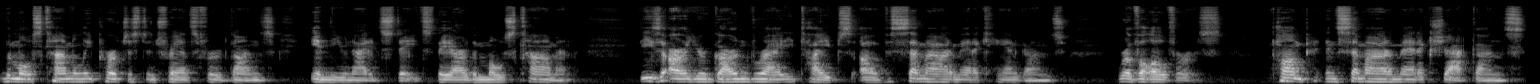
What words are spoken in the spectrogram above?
the most commonly purchased and transferred guns in the United States. They are the most common. These are your garden variety types of semi automatic handguns, revolvers, pump and semi automatic shotguns,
